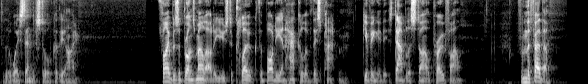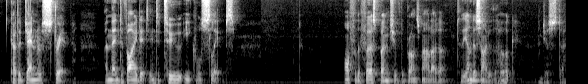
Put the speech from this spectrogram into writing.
to the waste end of stalk at the eye. Fibres of bronze mallard are used to cloak the body and hackle of this pattern, giving it its dabbler style profile. From the feather, cut a generous strip and then divide it into two equal slips offer the first bunch of the bronze mallard up to the underside of the hook and just uh,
